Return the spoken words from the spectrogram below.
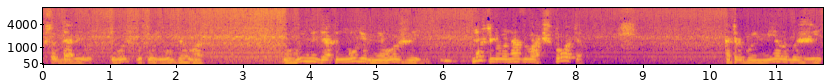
что дали вы, всего лишь пустой звук за вас. Но вы не вдохнули в него жизнь. Можете ли вы назвать что-то, которое бы имело бы жизнь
